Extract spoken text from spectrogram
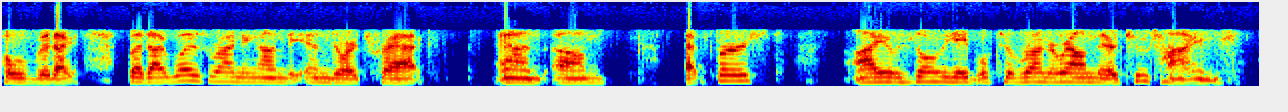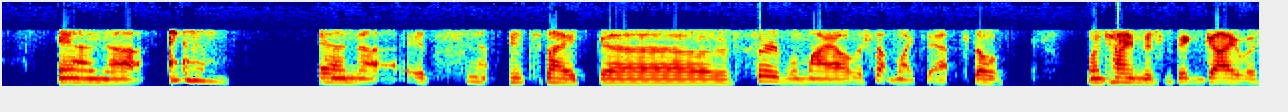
COVID. I but I was running on the indoor track, and um, at first I was only able to run around there two times, and uh, and uh, it's it's like uh, a third of a mile or something like that. So one time this big guy was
